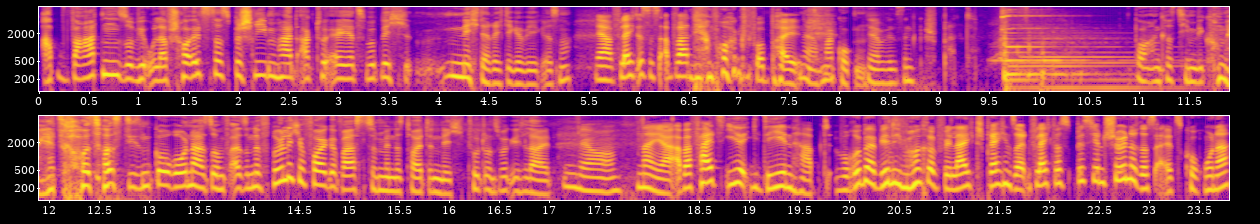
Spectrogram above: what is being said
Abwarten, so wie Olaf Scholz das beschrieben hat, aktuell jetzt wirklich nicht der richtige Weg ist. Ne? Ja, vielleicht ist das Abwarten ja morgen vorbei. Ja, mal gucken. Ja, wir sind gespannt. Boah, Ann-Christine, wie kommen wir jetzt raus aus diesem Corona-Sumpf? Also eine fröhliche Folge war es zumindest heute nicht. Tut uns wirklich leid. Ja, naja, aber falls ihr Ideen habt, worüber wir die Woche vielleicht sprechen sollten, vielleicht was bisschen Schöneres als Corona,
